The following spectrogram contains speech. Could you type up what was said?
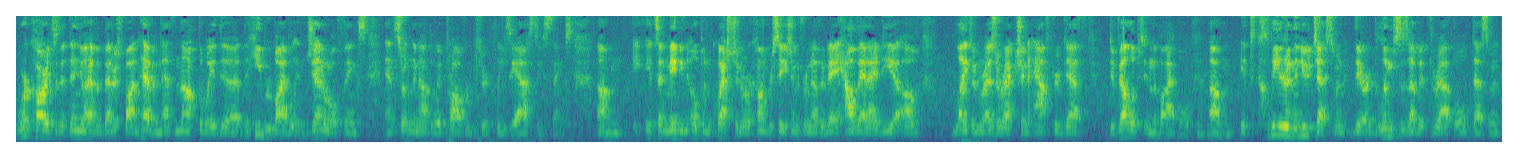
work hard so that then you'll have a better spot in heaven. That's not the way the the Hebrew Bible in general thinks, and certainly not the way Proverbs or Ecclesiastes thinks. Um, it's a maybe an open question or a conversation for another day. How that idea of life and resurrection after death develops in the Bible. Um, it's clear in the New Testament. There are glimpses of it throughout the Old Testament,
